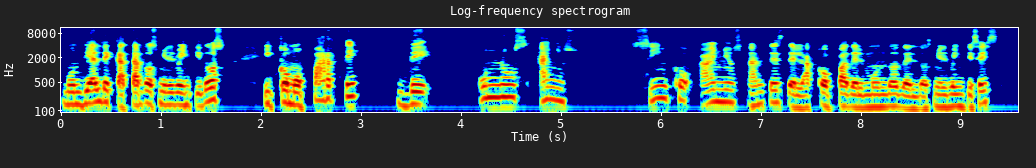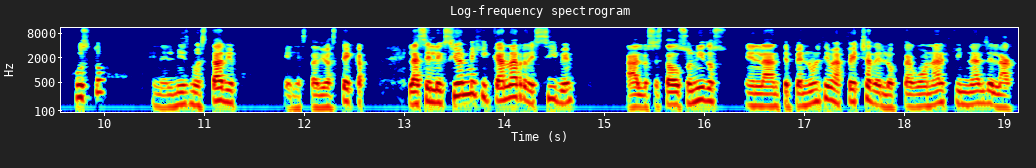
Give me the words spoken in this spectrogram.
Mundial de Qatar 2022 y como parte de unos años, cinco años antes de la Copa del Mundo del 2026, justo en el mismo estadio, el Estadio Azteca. La selección mexicana recibe a los Estados Unidos en la antepenúltima fecha del octagonal final de la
